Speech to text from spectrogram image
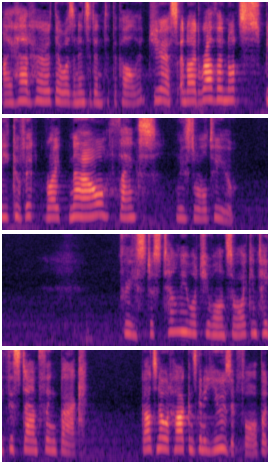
I had heard there was an incident at the college. Yes, and I'd rather not speak of it right now, thanks, least of all to you. Please, just tell me what you want so I can take this damn thing back. Gods know what Harkon's gonna use it for, but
